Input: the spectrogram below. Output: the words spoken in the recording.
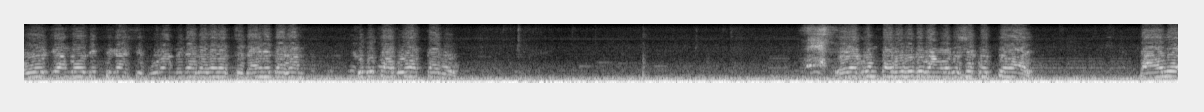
ওই যে আমরা ওদিক থেকে আসছি, পুরা মিনা দেখা যাচ্ছে, ডাইনে দেখান, শুধু তাবু আর তাবু। এরকম তাবু যদি বাংলাদেশে করতে হয়, তাহলে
